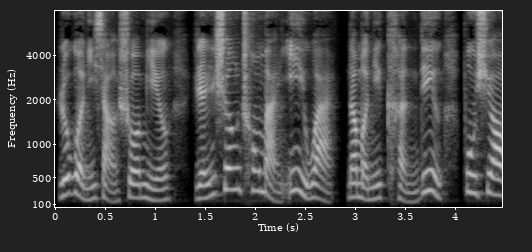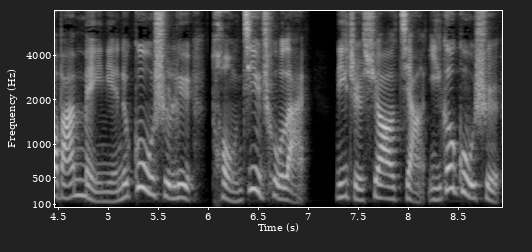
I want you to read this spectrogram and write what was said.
如果你想说明人生充满意外，那么你肯定不需要把每年的故事率统计出来，你只需要讲一个故事，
